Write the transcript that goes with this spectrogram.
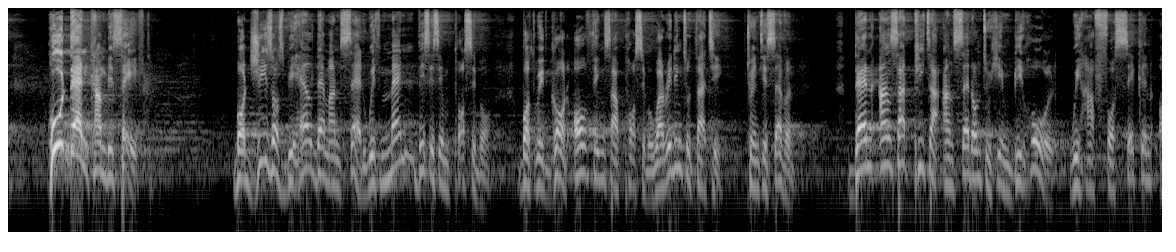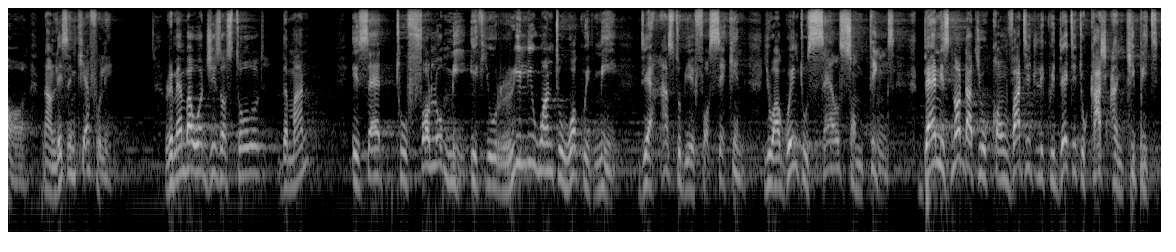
Who then can be saved but jesus beheld them and said with men this is impossible but with god all things are possible. We're reading to 30 27 then answered peter and said unto him behold we have forsaken all. Now listen carefully. Remember what jesus told the man? He said to follow me if you really want to walk with me there has to be a forsaking. You are going to sell some things then it's not that you convert it liquidate it to cash and keep it.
